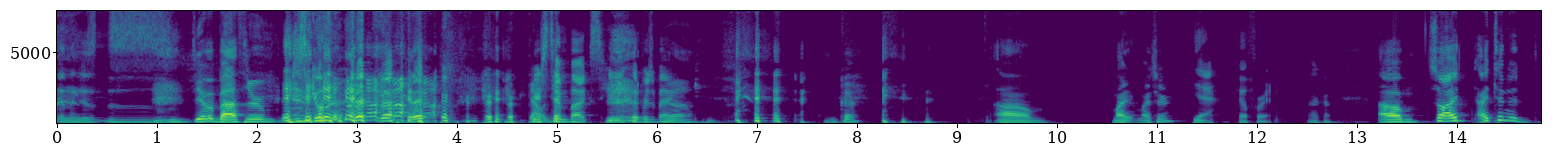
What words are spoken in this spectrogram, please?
And then just zzz. do you have a bathroom? You just go. here's ten bucks. Here's the clippers back. Yeah. okay. Um, my my turn. Yeah, go for it. Okay. Um, so I I tend to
